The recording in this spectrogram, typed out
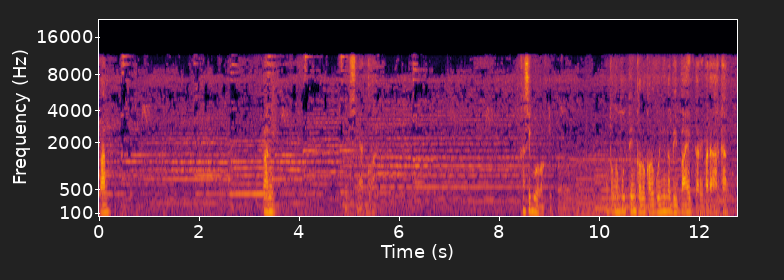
Ran. Rani. Please, lihat gue. Kasih gue waktu. Untuk ngebuktiin kalau kalau gue ini lebih baik daripada Arkan.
